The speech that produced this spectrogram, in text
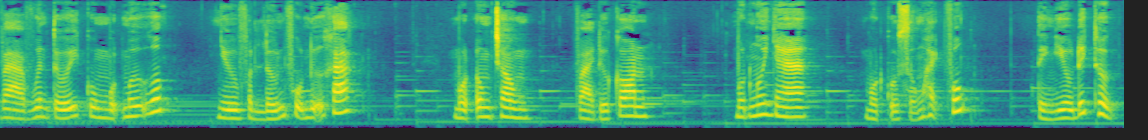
và vươn tới cùng một mơ ước như phần lớn phụ nữ khác. Một ông chồng, vài đứa con. Một ngôi nhà, một cuộc sống hạnh phúc, tình yêu đích thực.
